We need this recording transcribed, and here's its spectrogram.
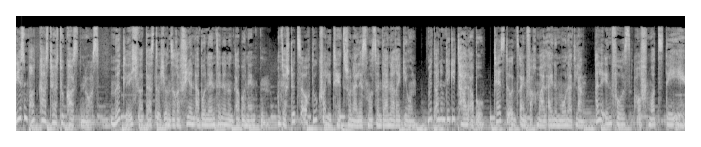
Diesen Podcast hörst du kostenlos. Möglich wird das durch unsere vielen Abonnentinnen und Abonnenten. Unterstütze auch du Qualitätsjournalismus in deiner Region mit einem Digitalabo. Teste uns einfach mal einen Monat lang. Alle Infos auf mods.de.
